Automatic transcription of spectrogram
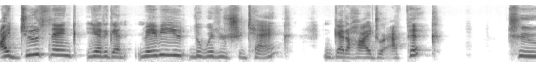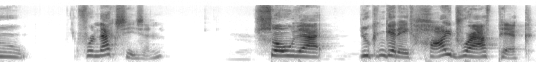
I do think, yet again, maybe the Wizards should tank and get a high draft pick to for next season so that you can get a high draft pick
